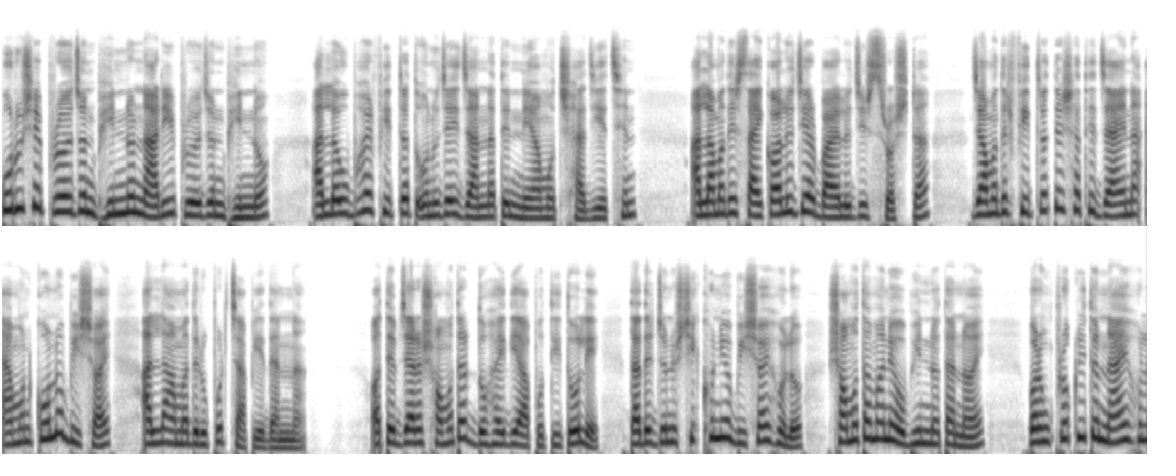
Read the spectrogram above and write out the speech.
পুরুষের প্রয়োজন ভিন্ন, নারীর প্রয়োজন ভিন্ন। আল্লাহ উভয়ের ফিতরাত অনুযায়ী জান্নাতের নেয়ামত সাজিয়েছেন। আল্লাহ আমাদের সাইকোলজি আর বায়োলজির স্রষ্টা। যা আমাদের ফিতরাতের সাথে যায় না এমন কোনো বিষয় আল্লাহ আমাদের উপর চাপিয়ে দেন না। অতএব যারা সমতার দোহাই দিয়ে আপত্তি তোলে, তাদের জন্য শিক্ষণীয় বিষয় হল সমতা মানে অভিন্নতা নয়, বরং প্রকৃত ন্যায় হল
